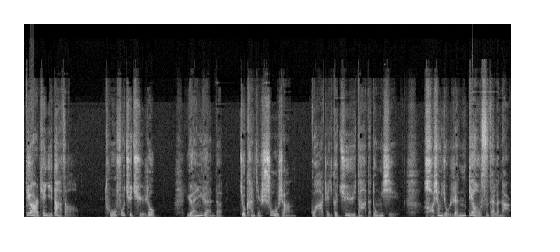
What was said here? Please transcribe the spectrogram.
第二天一大早，屠夫去取肉，远远的就看见树上挂着一个巨大的东西，好像有人吊死在了那儿。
